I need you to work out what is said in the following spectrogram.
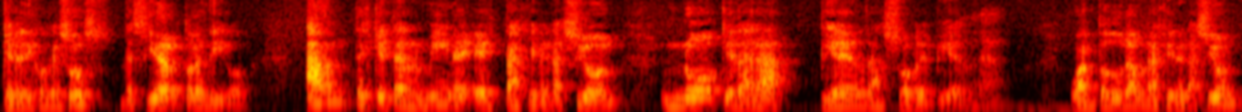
¿Qué le dijo Jesús? De cierto les digo, antes que termine esta generación, no quedará piedra sobre piedra. ¿Cuánto dura una generación?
